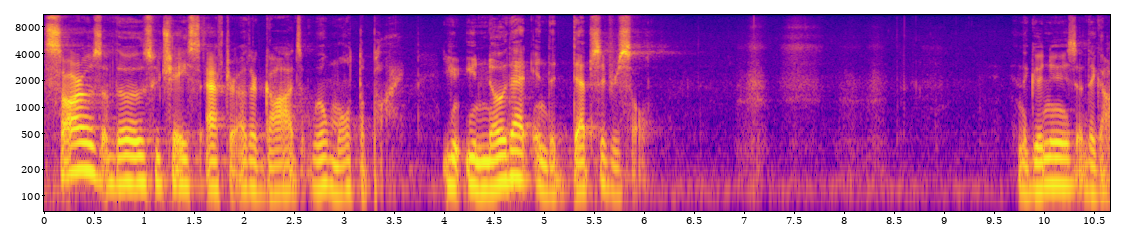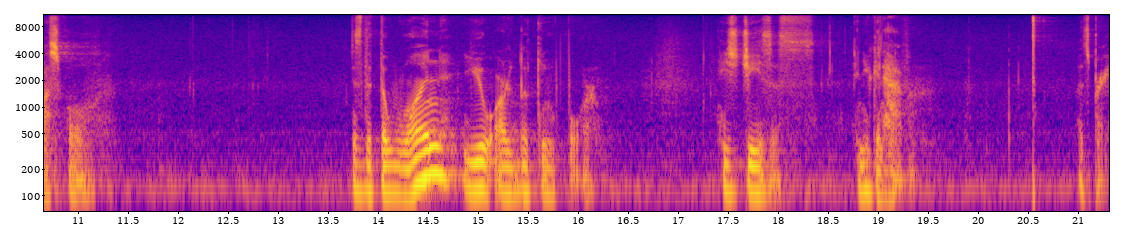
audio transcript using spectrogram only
The sorrows of those who chase after other gods will multiply. You, you know that in the depths of your soul. And the good news of the gospel is that the one you are looking for, he's Jesus, and you can have him. Let's pray.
